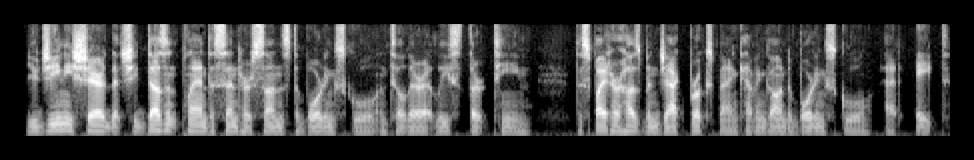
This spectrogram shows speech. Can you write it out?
Eugenie shared that she doesn't plan to send her sons to boarding school until they're at least 13, despite her husband Jack Brooksbank having gone to boarding school at 8.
